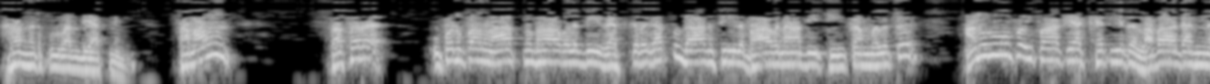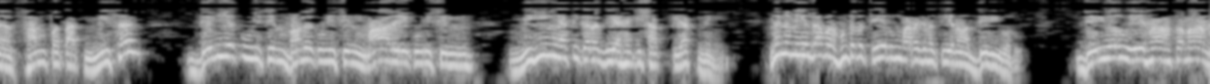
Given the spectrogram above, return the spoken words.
කරන්නට පුළුවන් දෙයක් නෙමෙයි. Taman සසර උපනුපන් ආත්ම භාවවලදී රැස් කරගත්තු දාන සීල භාවනාදී තීකම් වලට අනුරූප විපාකයක් හැටියට ලබා ගන්න සම්පතක් මිස දෙවියෙකු විසින් බඹෙකු විසින් මාරයෙකු විසින් විහිං ඇති කර දිය හැකි ශක්තියක් නෙමෙයි. මෙන්න මේ දව හොඳට තේරුම් අරගෙන තියෙනවා දෙවිවරු. දෙවිවරු ඒහා සමාන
